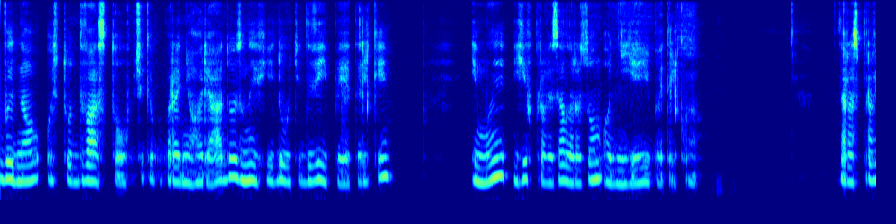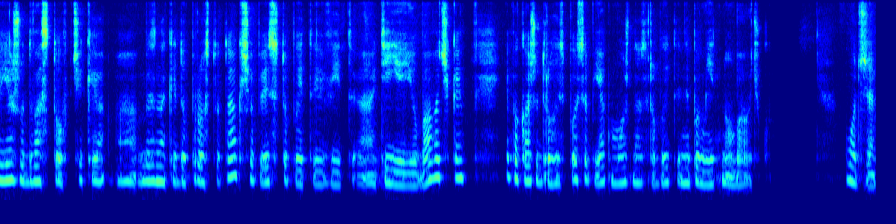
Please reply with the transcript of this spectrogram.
Видно, ось тут два стовпчики попереднього ряду, з них йдуть дві петельки, і ми їх пров'язали разом однією петелькою. Зараз пров'яжу два стовпчики без накиду просто так, щоб відступити від тієї убавочки, і покажу другий спосіб, як можна зробити непомітну убавочку. Отже,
